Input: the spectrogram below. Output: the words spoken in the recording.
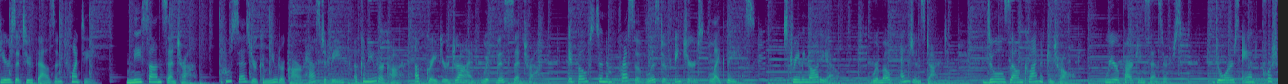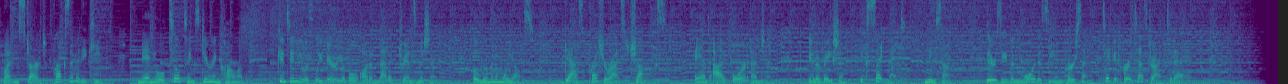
Here's a 2020 Nissan Sentra. Who says your commuter car has to be a commuter car? Upgrade your drive with this Sentra. It boasts an impressive list of features like these. Streaming audio, remote engine start, dual zone climate control, rear parking sensors, doors and push button start proximity key, manual tilting steering column, continuously variable automatic transmission, aluminum wheels, gas pressurized shocks, and i4 engine. Innovation, excitement, Nissan. There's even more to see in person. Take it for a test drive today.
